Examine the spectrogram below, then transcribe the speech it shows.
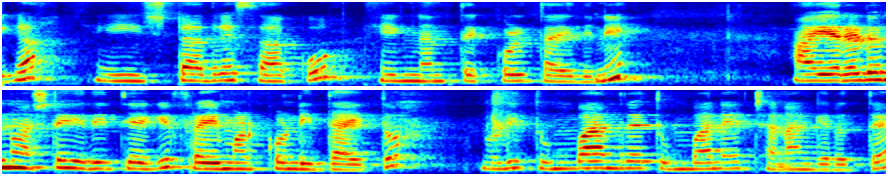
ಈಗ ಇಷ್ಟಾದರೆ ಸಾಕು ಈಗ ನಾನು ತೆಕ್ಕೊಳ್ತಾ ಇದ್ದೀನಿ. ಆ ಎರಡನ್ನೂ ಅಷ್ಟೇ ಈ ರೀತಿಯಾಗಿ ಫ್ರೈ ಮಾಡ್ಕೊಂಡಿದ್ದಾಯಿತು. ನೋಡಿ ತುಂಬ ಅಂದರೆ ತುಂಬಾ ಚೆನ್ನಾಗಿರುತ್ತೆ.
